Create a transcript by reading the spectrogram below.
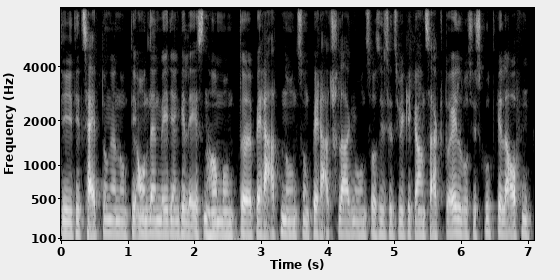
die, die Zeitungen und die Online-Medien gelesen haben und äh, beraten uns und beratschlagen uns, was ist jetzt wirklich ganz aktuell, was ist gut gelaufen,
